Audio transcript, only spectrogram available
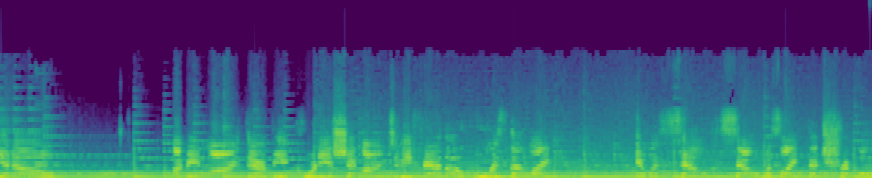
you know, I mean, alright, they're being corny as shit. Alright, to be fair though, who was the, like, it was Zel. Zel was like the triple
